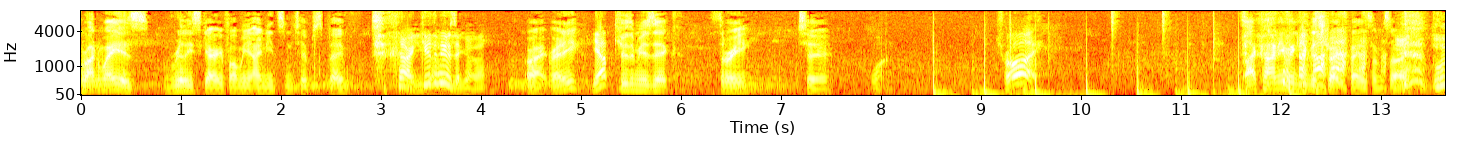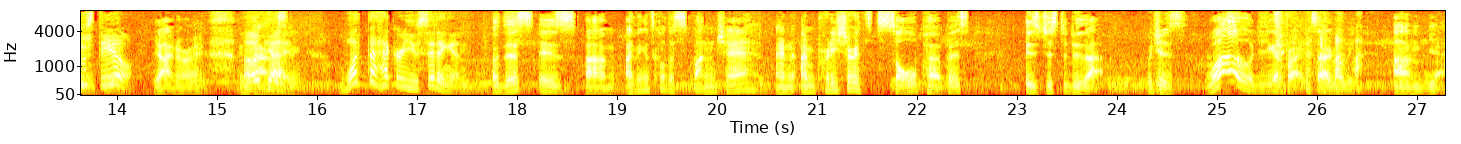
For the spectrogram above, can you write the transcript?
runway is really scary for me. I need some tips, babe. All right, cue the got it, music. Got it. All right, ready? Yep. Cue the music. Three, two, one. Troye, I can't even keep a straight face. I'm sorry. Blue Steel. Yeah, I know, right? Okay. What the heck are you sitting in? Oh, this is, um, I think it's called a spun chair, and I'm pretty sure its sole purpose is just to do that, which Yeah. is, whoa, did you get a fright? Sorry, Bobby. Um, yeah,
